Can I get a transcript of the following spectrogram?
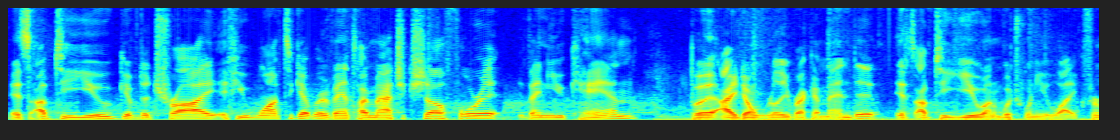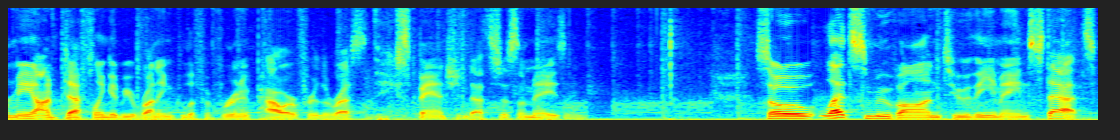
it's up to you. Give it a try. If you want to get rid of anti-magic shell for it, then you can. But I don't really recommend it. It's up to you on which one you like. For me, I'm definitely going to be running Glyph of Runic Power for the rest of the expansion. That's just amazing. So let's move on to the main stats.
